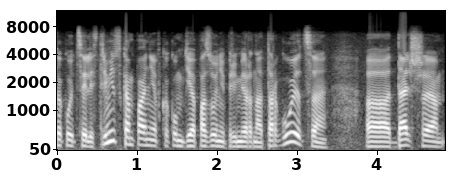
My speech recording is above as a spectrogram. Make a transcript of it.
какой цели стремится компания, в каком диапазоне примерно торгуется. А, дальше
